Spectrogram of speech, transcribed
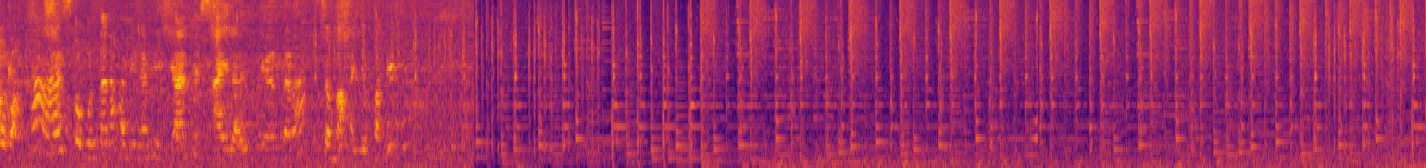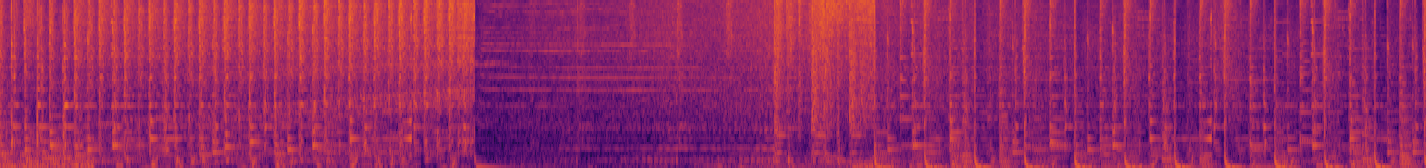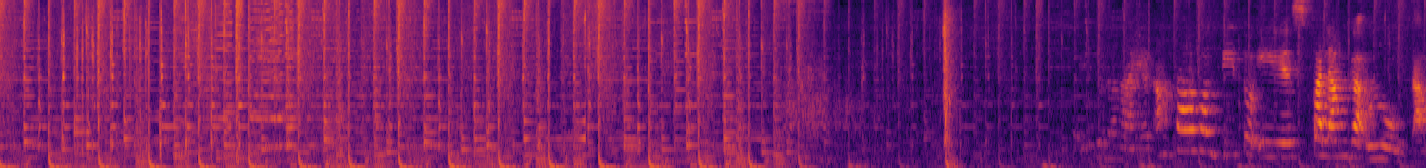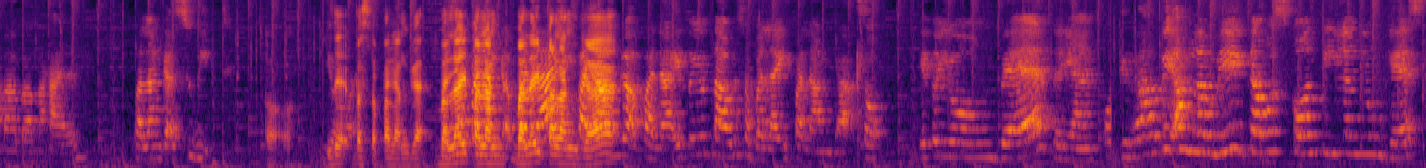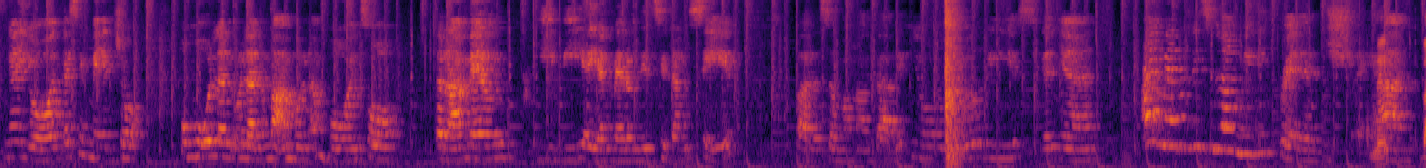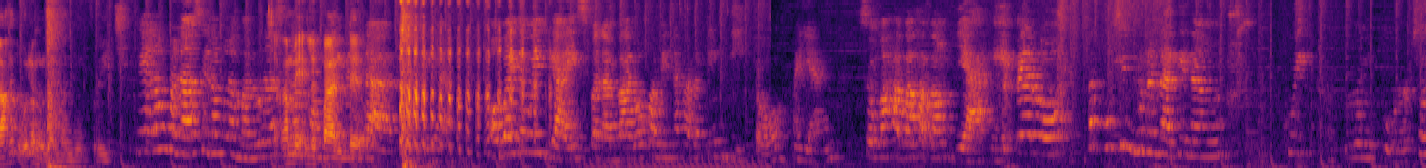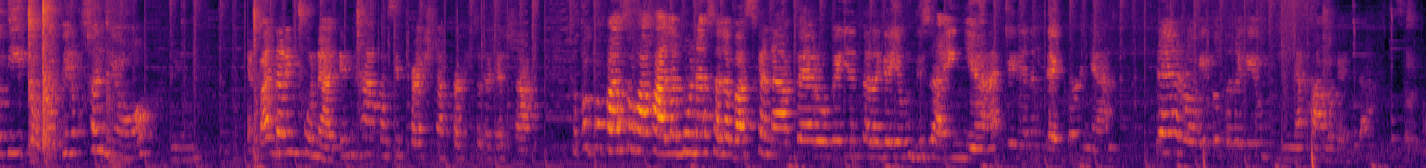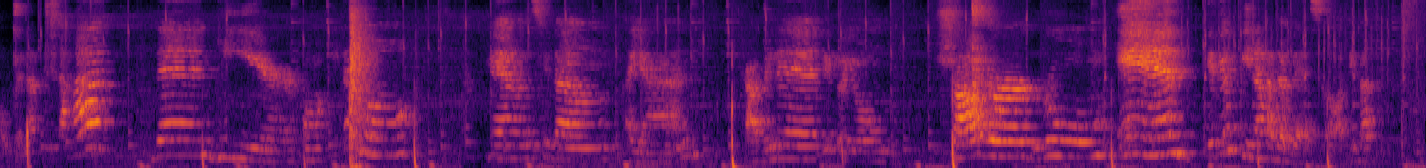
Sa wakas, pupunta na kami ng Gigantes Island. Tara, samahan niyo kami. Palangga Room. Tama ba, Mahal? Palangga Suite. Oo. Hindi, Yun. basta palangga. Balay Basta palang balay palangga. Palangga pala. Ito yung tawag sa balay palangga. So, ito yung bed. Ayan. Oh, grabe ang lamig. Tapos, konti lang yung guest ngayon kasi medyo umuulan-ulan, umaambon-ambon. So, tara, merong TV. Ayan, meron din silang safe para sa mga gamit nyo, jewelries, ganyan. Ay, meron din silang mini fridge. May, Ayan. bakit walang laman yung fridge? Kaya lang wala silang laman. Wala Tsaka may elepante. komunidad. Ayan. Oh, by the way guys, pala, bago kami nakarating dito, ayan, so mahaba-habang biyahe, pero tapusin muna natin ng quick room tour. So dito, pag binuksan nyo, ayan, ayan, paanda rin po natin ha, kasi fresh na fresh talaga siya. So pag papasok, akala mo nasa labas ka na, pero ganyan talaga yung design niya, at ganyan ang decor niya. Pero ito talaga yung pinakamaganda. So open natin lahat. Then here, kung makita nyo, meron silang, ayan, cabinet, ito yung shower room, and ito yung pinaka-the best, o, diba?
